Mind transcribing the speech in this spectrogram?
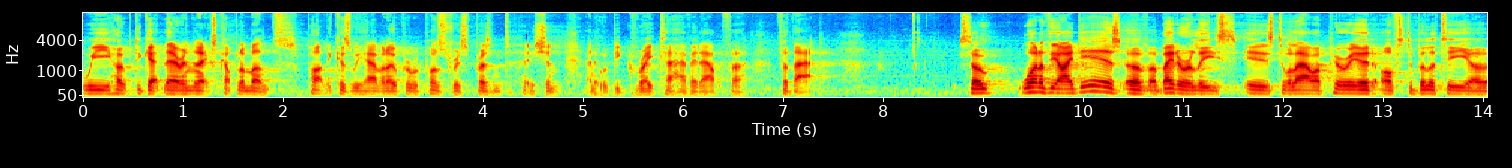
we hope to get there in the next couple of months, partly because we have an open repositories presentation, and it would be great to have it out for, for that. So one of the ideas of a beta release is to allow a period of stability uh,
